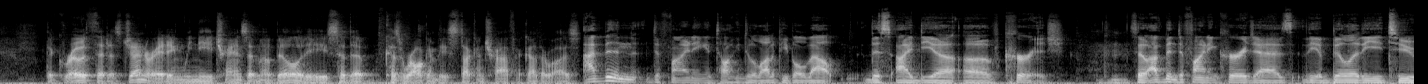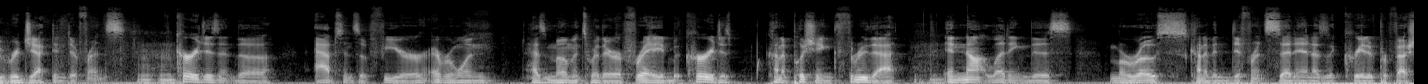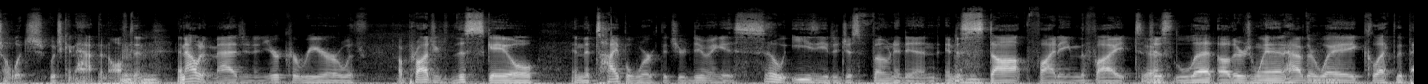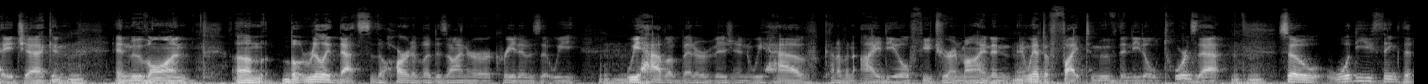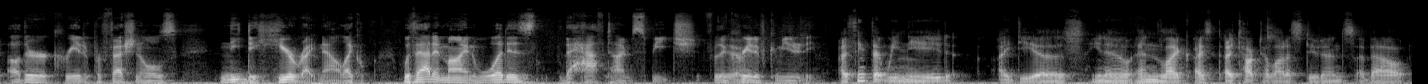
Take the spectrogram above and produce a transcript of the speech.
the growth that it's generating, we need transit mobility so that because we're all going to be stuck in traffic otherwise. I've been defining and talking to a lot of people about this idea of courage. Mm-hmm. So I've been defining courage as the ability to reject indifference. Mm-hmm. Courage isn't the absence of fear. Everyone has moments where they're afraid, but courage is kind of pushing through that mm-hmm. and not letting this morose kind of indifference set in as a creative professional, which which can happen often. Mm-hmm. And I would imagine in your career with a project of this scale and the type of work that you're doing is so easy to just phone it in and to mm-hmm. stop fighting the fight, to yeah. just let others win, have their mm-hmm. way, collect the paycheck, and mm-hmm. And move on. Um, but really, that's the heart of a designer or a creative is that we mm-hmm. we have a better vision, we have kind of an ideal future in mind, and, and we have to fight to move the needle towards that. Mm-hmm. So, what do you think that other creative professionals need to hear right now? Like with that in mind, what is the halftime speech for the yeah. creative community? I think that we need ideas, you know, and like I, I talk to a lot of students about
